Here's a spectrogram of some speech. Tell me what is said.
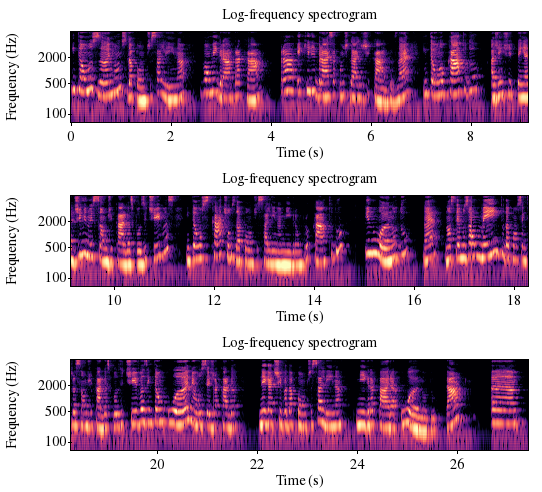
Então, os ânions da ponte salina vão migrar para cá para equilibrar essa quantidade de cargas, né? Então, no cátodo, a gente tem a diminuição de cargas positivas, então os cátions da ponte salina migram para o cátodo, e no ânodo, né, nós temos aumento da concentração de cargas positivas, então o ânion, ou seja, a carga negativa da ponte salina, migra para o ânodo, tá? Uh,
